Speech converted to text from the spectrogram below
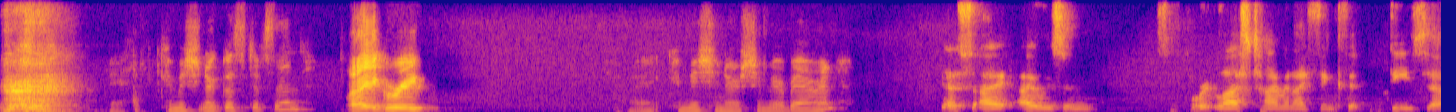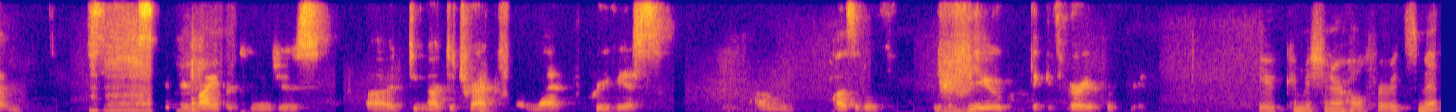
Commissioner Gustafson? I agree. All right. Commissioner Shamir Baron? Yes, I, I was in support last time, and I think that these um, minor changes uh, do not detract from that previous um, positive review. I think it's very appropriate Thank you. Commissioner Holford-Smith?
